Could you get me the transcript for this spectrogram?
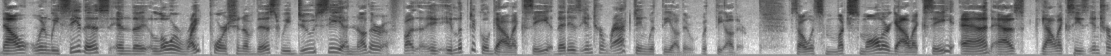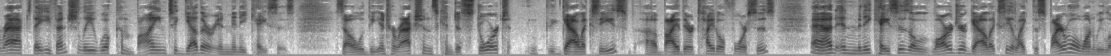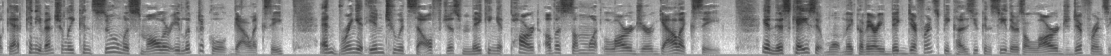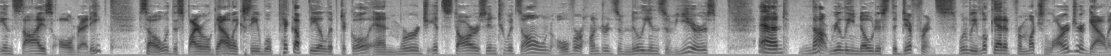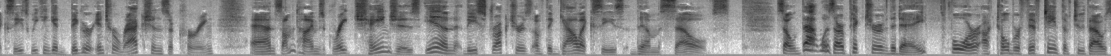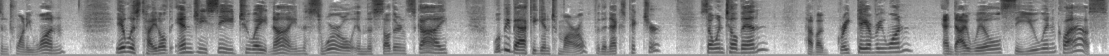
Now, when we see this in the lower right portion of this, we do see another elliptical galaxy that is interacting with the other with the other. So it's much smaller galaxy. And as galaxies interact, they eventually will combine together in many cases. So the interactions can distort the galaxies uh, by their tidal forces. And in many cases, a larger galaxy like the spiral one we look at can eventually consume a smaller elliptical galaxy and bring it into itself, just making it part of a somewhat larger galaxy. In this case, it won't make a very big difference because you can see there's a large difference in size already. So the spiral galaxy will pick up the elliptical and merge its stars into its own over hundreds of millions of years and not really notice the difference. When we look at it from much larger galaxies, we can get bigger interactions occurring and sometimes great changes in the structures of the galaxies themselves. So that was our picture of the day for October 15th of 2021. It was titled NGC 289 swirl in the southern sky. We'll be back again tomorrow for the next picture. So until then, have a great day, everyone, and I will see you in class.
